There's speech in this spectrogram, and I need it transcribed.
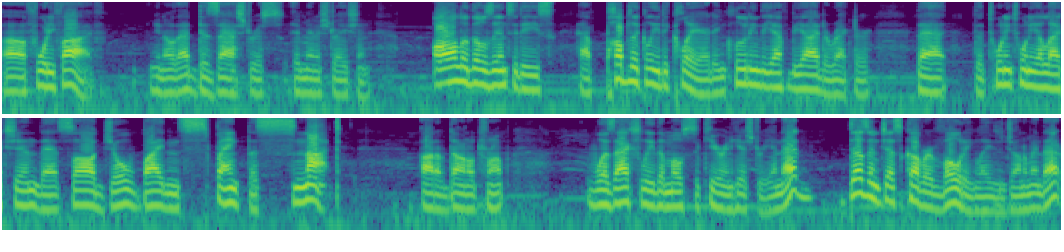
uh, 45, you know, that disastrous administration. All of those entities have publicly declared, including the FBI director, that the 2020 election that saw Joe Biden spank the snot out of Donald Trump was actually the most secure in history. And that doesn't just cover voting, ladies and gentlemen, that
